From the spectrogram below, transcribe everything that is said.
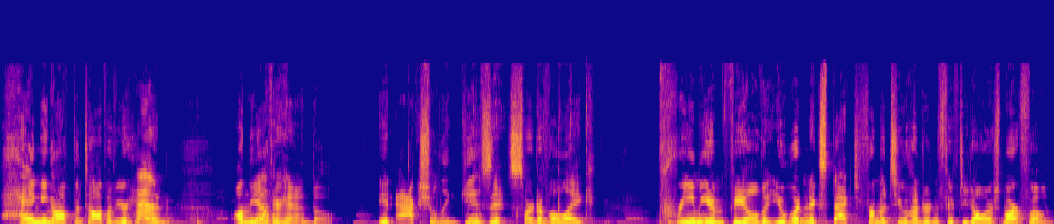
hanging off the top of your hand. On the other hand though, it actually gives it sort of a like premium feel that you wouldn't expect from a $250 smartphone.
